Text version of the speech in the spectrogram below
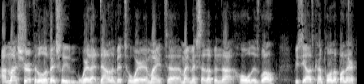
I'm not sure if it'll eventually wear that down a bit to where it might uh, it might mess that up and not hold as well. You see how it's kind of pulling up on there?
